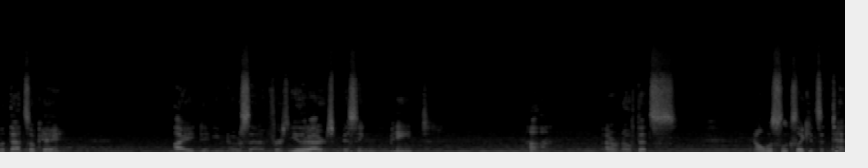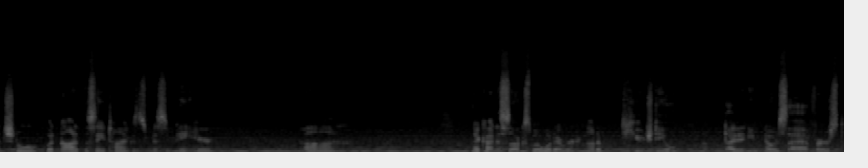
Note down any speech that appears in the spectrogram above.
but that's okay. I didn't even notice that at first. Either that or it's missing paint. Huh. I don't know if that's... It almost looks like it's intentional, but not at the same time because it's missing paint here. Uh... That kind of sucks, but whatever. Not a huge deal. I didn't even notice that at first.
